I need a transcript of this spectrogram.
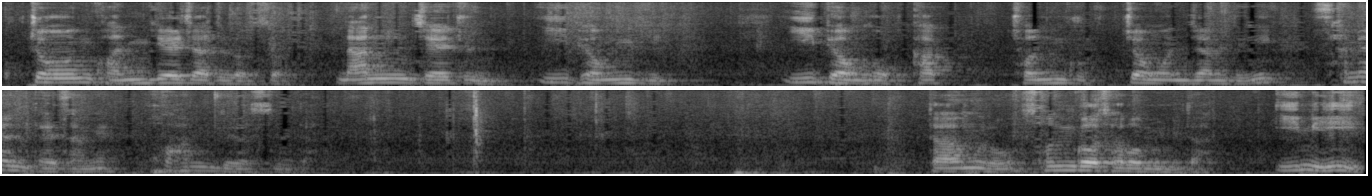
국정원 관계자들로서 남재준, 이병기, 이병호 각 전 국정원장 등이 사면 대상에 포함되었습니다. 다음으로 선거사범입니다. 이미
